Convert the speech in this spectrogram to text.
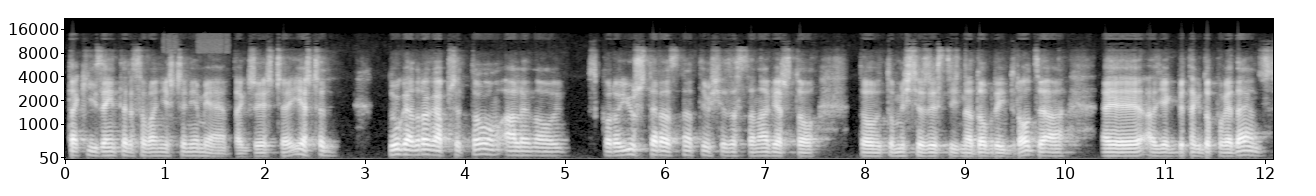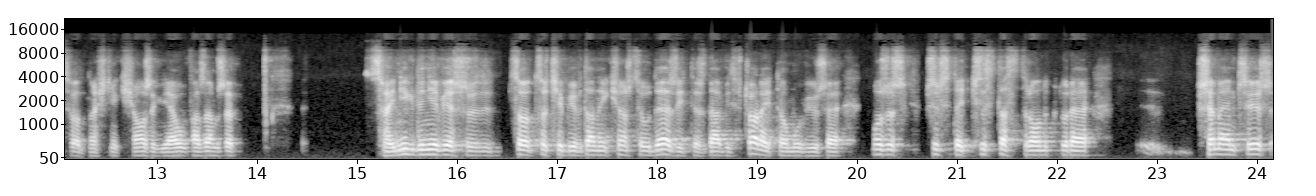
takich zainteresowań jeszcze nie miałem. Także jeszcze, jeszcze długa droga przed tobą, ale no, skoro już teraz nad tym się zastanawiasz, to, to, to myślę, że jesteś na dobrej drodze, a, e, a jakby tak dopowiadając odnośnie książek, ja uważam, że Słuchaj, nigdy nie wiesz, co, co ciebie w danej książce uderzy. I też Dawid wczoraj to mówił, że możesz przeczytać 300 stron, które przemęczysz,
